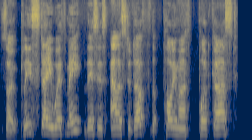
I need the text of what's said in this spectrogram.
So please stay with me. This is Alistair Duff, the Polymath Podcast,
